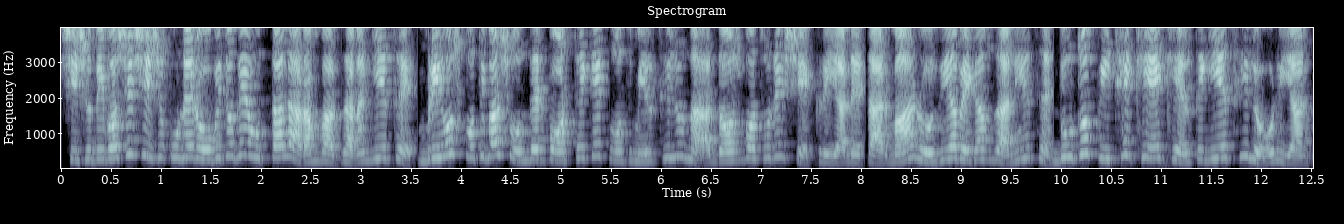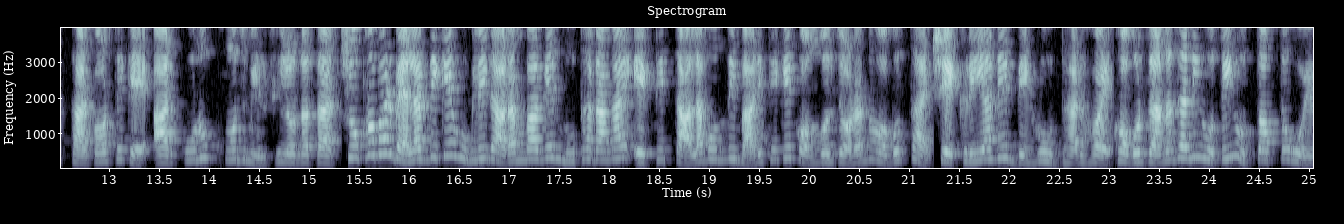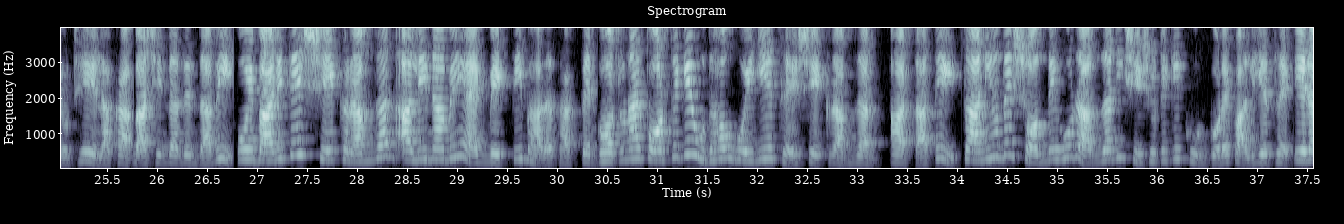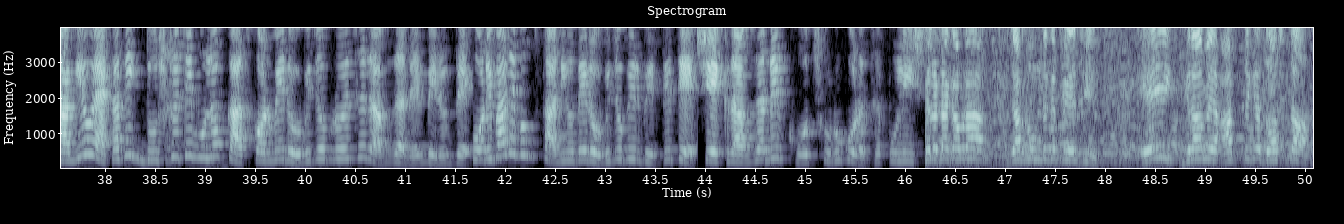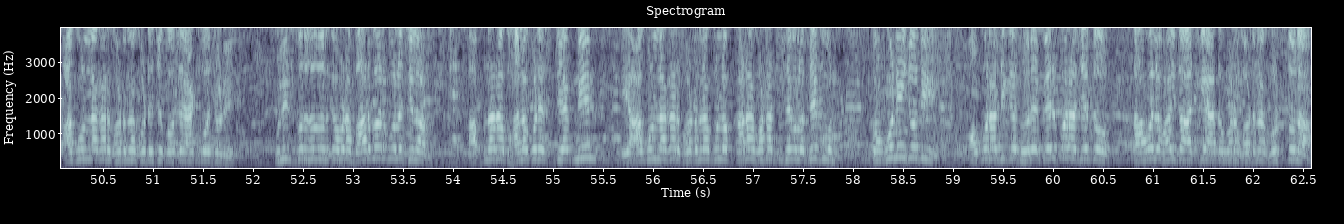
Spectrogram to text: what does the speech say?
শিশু দিবসে শিশু খুনের অভিযোগে উত্তাল আরামবাগ। জানা গিয়েছে, বৃহস্পতিবার সন্ধ্যের পর থেকে খোঁজ মিলছিল না দশ বছরের শেখ রিয়ানের। তার মা রোজিয়া বেগম জানিয়েছেন, দুটো পিঠে খেয়ে খেলতে গিয়েছিল রিয়ান। তারপর থেকে আর কোনো খোঁজ মিলছিল না তার। শুক্রবার বেলার দিকে হুগলির আরামবাগের মুথাডাঙ্গায় একটি তালাবন্দি বাড়ি থেকে কম্বল জড়ানো অবস্থায় শেখ রিয়ানের দেহ উদ্ধার হয়। খবর জানাজানি হতেই উত্তপ্ত হয়ে ওঠে এলাকা। বাসিন্দাদের দাবি, ওই বাড়িতে শেখ রামজান আলী নামে এক ব্যক্তি ভাড়া থাকতেন। ঘটনার পর থেকে উধাও হয়ে গিয়েছে শেখ রমজান। আর তাতেই স্থানীয়দের সন্দেহ রমজানই শিশুটিকে খুন করে পালিয়েছে। এর আগেও একাধিক দুষ্কৃতিমূলক কাজকর্মের অভিযোগ রয়েছে রমজানের বিরুদ্ধে। পরিবার এবং স্থানীয়দের অভিযোগের ভিত্তিতে শেখ রামজানের খোঁজ শুরু করেছে পুলিশ। ছেলেটাকে আমরা যার রুম থেকে পেয়েছি, এই গ্রামে আট থেকে দশটা আগুন লাগার ঘটনা ঘটেছে গত এক বছরে। পুলিশ প্রশাসনকে আমরা বারবার বলেছিলাম, আপনারা ভালো করে স্টেপ নিন, এই আগুন লাগার ঘটনাগুলো কারা ঘটাচ্ছে সেগুলো দেখুন। তখনই যদি অপরাধীকে ধরে বের করা যেত, তাহলে হয়তো আজকে এত বড় ঘটনা ঘটতো না।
